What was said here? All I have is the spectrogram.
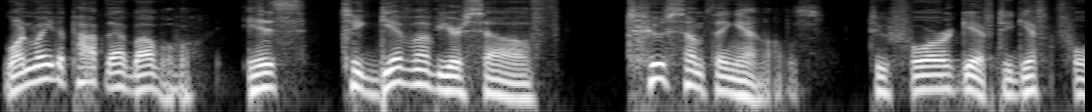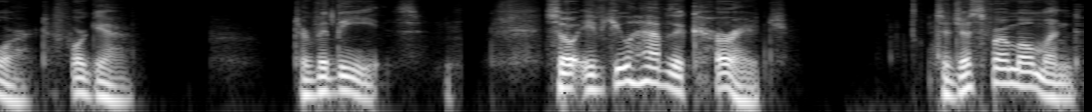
One way to pop that bubble is to give of yourself to something else, to forgive, to give for, to forgive, to release. So if you have the courage to just for a moment,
